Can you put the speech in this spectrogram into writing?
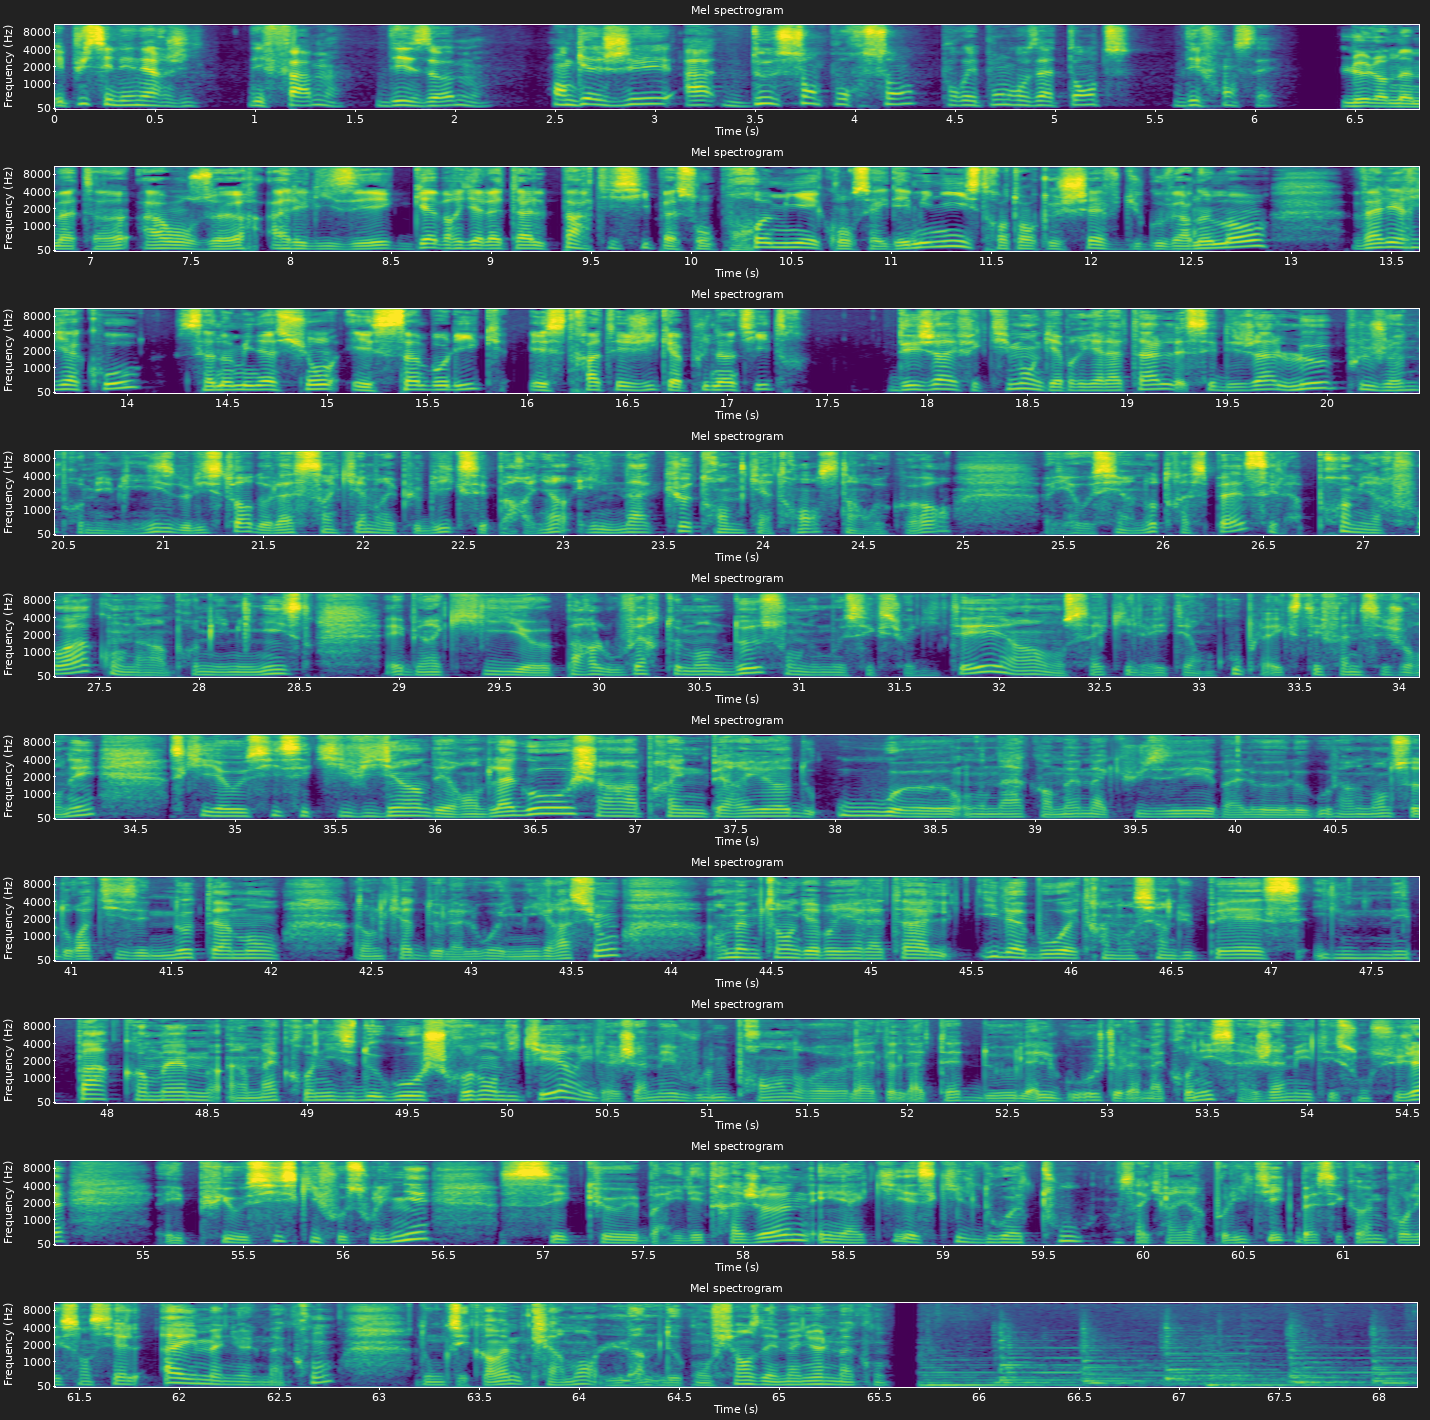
Et puis c'est l'énergie des femmes, des hommes, engagés à 200% pour répondre aux attentes des Français. Le lendemain matin, à 11h, à l'Elysée, Gabriel Attal participe à son premier Conseil des ministres en tant que chef du gouvernement. Valérie Acco, sa nomination est symbolique et stratégique à plus d'un titre? Déjà, effectivement, Gabriel Attal, c'est déjà le plus jeune Premier ministre de l'histoire de la Ve République, c'est pas rien, il n'a que 34 ans, c'est un record. Il y a aussi un autre aspect, c'est la première fois qu'on a un Premier ministre eh bien, qui euh, parle ouvertement de son homosexualité, hein. on sait qu'il a été en couple avec Stéphane Séjourné. Ce qu'il y a aussi, c'est qu'il vient des rangs de la gauche, hein, après une période où euh, on a quand même accusé bah, le, le gouvernement de se droitiser, notamment dans le cadre de la loi immigration. En même temps, Gabriel Attal, il a beau être un ancien du PS, il n'est pas quand même un macroniste de gauche revendiqué. Hein. Il n'a jamais voulu prendre euh, la, tête de l'aile gauche de la Macronie. Ça n'a jamais été son sujet. Et puis aussi, ce qu'il faut souligner, c'est que bah, est très jeune et à qui est-ce qu'il doit tout dans sa carrière politique? Bah, C'est quand même pour l'essentiel à Emmanuel Macron. Donc c'est quand même clairement l'homme de confiance d'Emmanuel Macron.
